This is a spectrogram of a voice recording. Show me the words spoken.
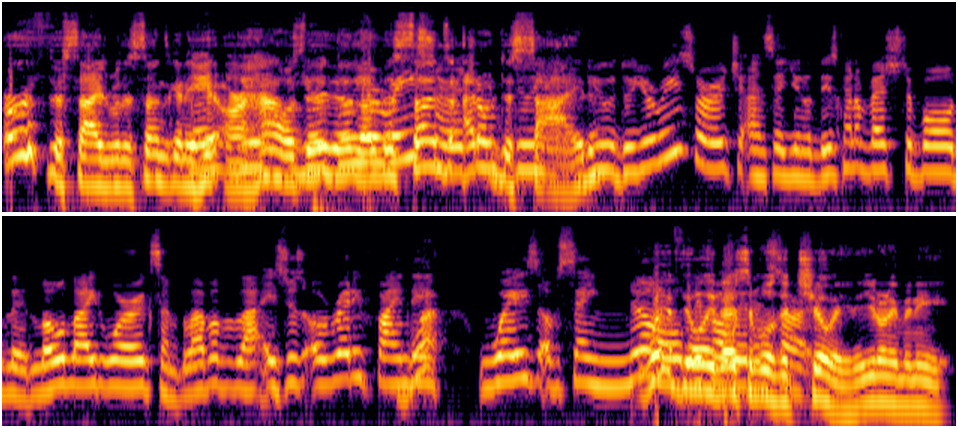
Earth decides where the sun's going to hit our you- house. you the do the, the sun's, I don't do- decide. You do your research and say, you know, this kind of vegetable, the low light works, and blah blah blah blah. It's just already finding What? ways of saying no. what if the only vegetable is a chili that you don't even eat?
